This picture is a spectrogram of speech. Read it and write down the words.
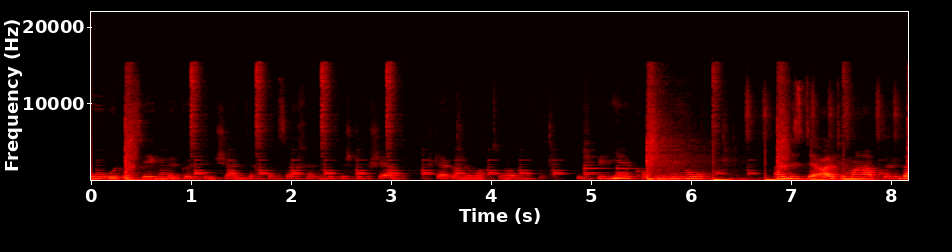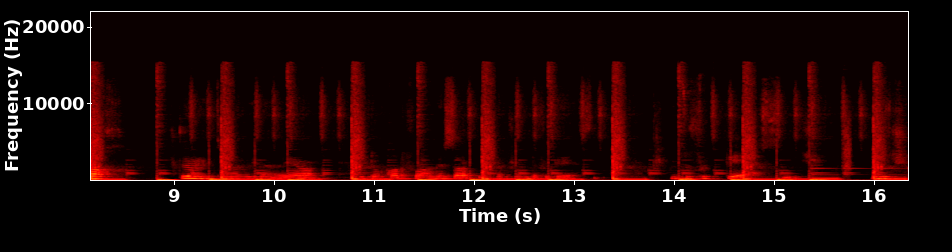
Oh, der Segen der Göttin scheint das tatsächlich ein gutes Stück stärker gemacht zu haben. Ich bin hier, komm zu mir hoch. Also ist der alte Mann auf dem Dach. Stimmt, den dann, ja, hab ich doch gerade vorhin gesagt. Ich habe schon wieder vergessen. Bin so vergesslich. Ich,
